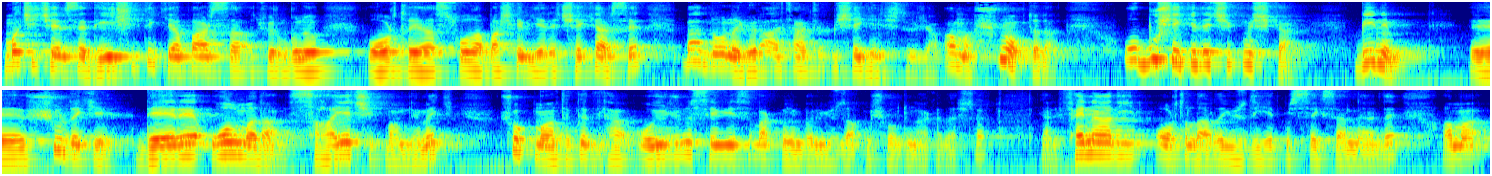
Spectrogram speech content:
maç içerisinde değişiklik yaparsa atıyorum bunu ortaya sola başka bir yere çekerse ben de ona göre alternatif bir şey geliştireceğim. Ama şu noktada o bu şekilde çıkmışken benim e, şuradaki DR olmadan sahaya çıkmam demek çok mantıklı değil. Ha, oyuncunun seviyesi bakmayın böyle 160 olduğunu arkadaşlar. Yani fena değil ortalarda %70-80'lerde ama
